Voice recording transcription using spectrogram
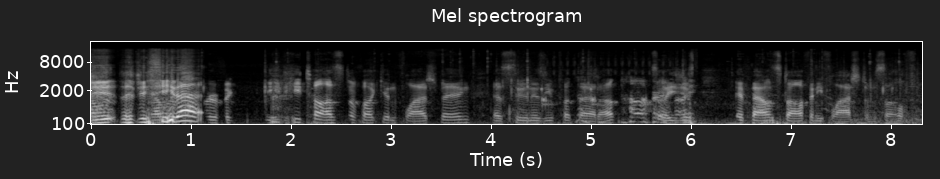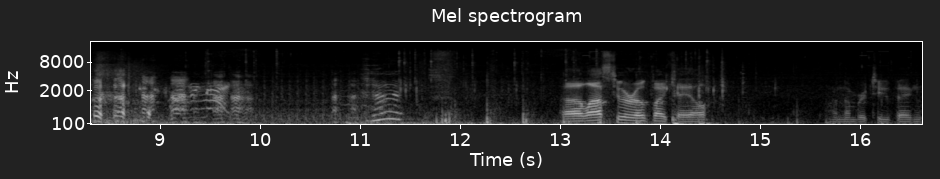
you, did you see that? Perfect. He, he tossed a fucking flashbang as soon as you put that up. Oh, so he really? just it bounced off and he flashed himself. uh, last two are out by Kale. On number two ping.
